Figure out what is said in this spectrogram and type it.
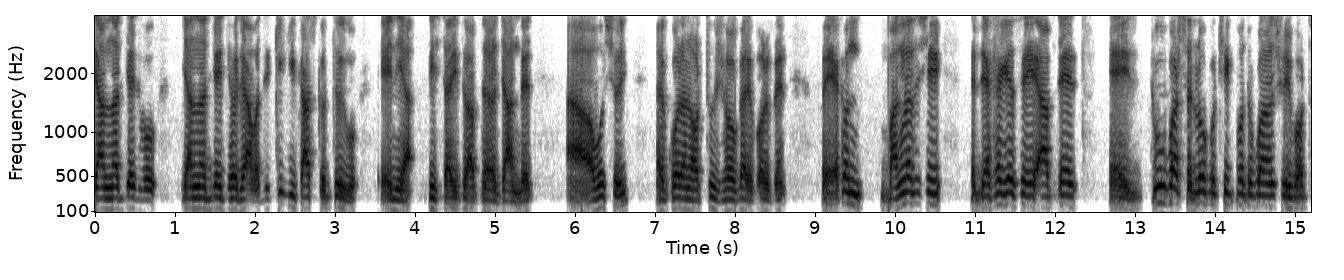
জান্নাত যাইব, জান্নাত যাইতে হলে আমাদের কি কি কাজ করতে হইব এই নিয়ে বিস্তারিত আপনারা জানবেন। অবশ্যই কোরআন অর্থ সহকারে পড়বেন। এখন বাংলাদেশে দেখা গেছে আপনার এই টু পার্সেন্ট লোকও ঠিক মতো কোরআন শরীফ অর্থ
